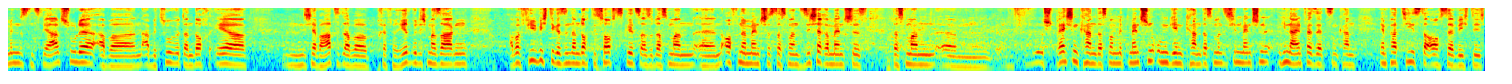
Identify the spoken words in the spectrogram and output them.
mindestens Realschule, aber ein Abitur wird dann doch eher nicht erwartet, aber präferiert, würde ich mal sagen. Aber viel wichtiger sind dann doch die Soft Skills, also dass man äh, ein offener Mensch ist, dass man ein sicherer Mensch ist, dass man ähm, sprechen kann, dass man mit Menschen umgehen kann, dass man sich in Menschen hineinversetzen kann. Empathie ist da auch sehr wichtig.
